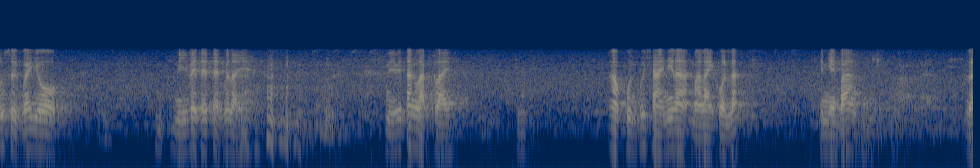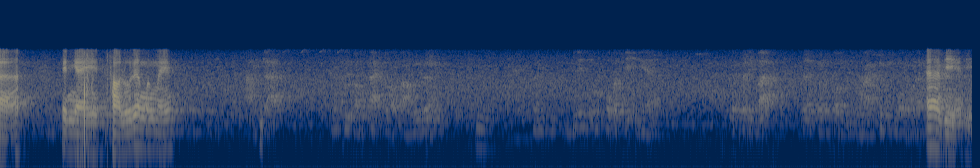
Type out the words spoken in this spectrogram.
รู้สึกว่าโย หนีไปแต่แต่เมื่อไหร่หนีไปตั้งหลักไกลอ้าวคุณผู้ชายนี่ล่ะ มาหลายคนละเป็นไงบ้างเหรอ เป็นไงพอรู้เรื่องบ้างไหมอ่าดีดี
